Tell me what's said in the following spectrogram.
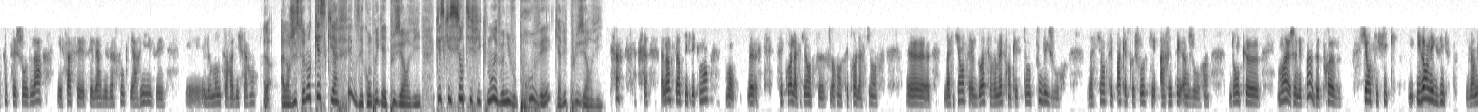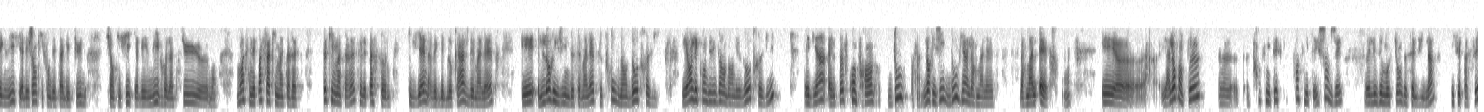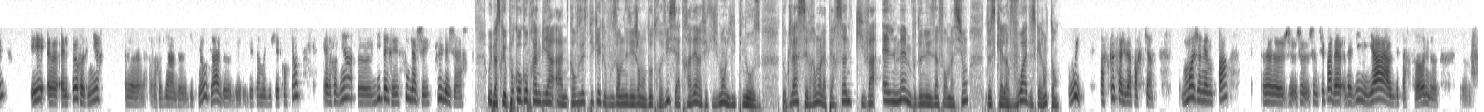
toutes ces choses-là. Et ça, c'est l'ère du verso qui arrive. Et, et le monde sera différent. Alors, justement, qu'est-ce qui a fait, vous avez compris qu'il y avait plusieurs vies Qu'est-ce qui scientifiquement est venu vous prouver qu'il y avait plusieurs vies? Alors scientifiquement, bon, euh, c'est quoi la science, Florent C'est quoi la science? Euh, La science, elle doit se remettre en question tous les jours. La science, c'est pas quelque chose qui est arrêté un jour. Hein. Donc, euh, moi, je n'ai pas de preuves scientifiques. Il en existe. Il en existe, il y a des gens qui font des tas d'études scientifiques, il y a des livres là-dessus. Euh, bon, moi, ce n'est pas ça qui m'intéresse. Ce qui m'intéresse, c'est les personnes qui viennent avec des blocages, des mal-être, et l'origine de ces mal-être se trouve dans d'autres vies. Et en les conduisant dans les autres vies, eh bien, elles peuvent comprendre d'où, enfin, l'origine, d'où vient leur malaise, leur mal-être. Hein. Et, euh, et, alors, on peut euh, transmettre, transmettre, échanger euh, les émotions de cette vie-là qui s'est passé et euh, elle peut revenir, euh, elle revient d'hypnose, là, d'état modifié de conscience, elle revient euh, libérée, soulagée, plus légère. Oui, parce que pour qu'on comprenne bien, Anne, quand vous expliquez que vous emmenez les gens dans d'autres vies, c'est à travers effectivement l'hypnose. Donc là, c'est vraiment la personne qui va elle-même vous donner les informations de ce qu'elle voit et de ce qu'elle entend. Oui, parce que ça lui appartient. Moi, je n'aime pas, euh, je, je, je, ne suis pas d'avis, il y a des personnes,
